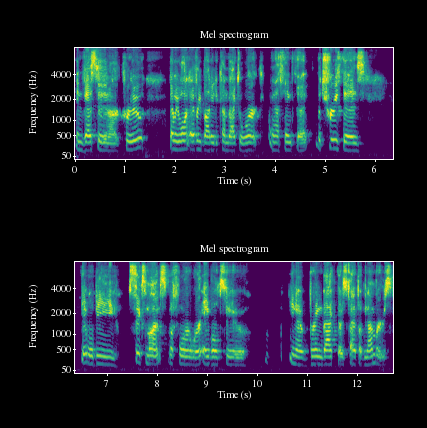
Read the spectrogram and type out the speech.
invested in our crew that we want everybody to come back to work. And I think that the truth is, it will be six months before we're able to, you know, bring back those type of numbers.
